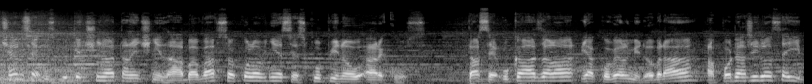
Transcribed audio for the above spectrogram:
Večer se uskutečnila taneční zábava v Sokolovně se skupinou Arkus. Ta se ukázala jako velmi dobrá a podařilo se jí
